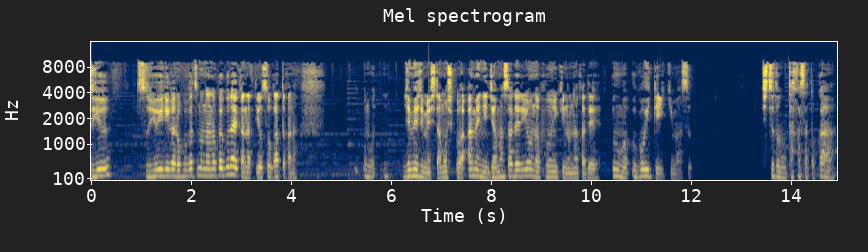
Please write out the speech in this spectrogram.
雨、梅雨入りが6月の7日ぐらいかなって予想があったかな。この、ジメジメしたもしくは雨に邪魔されるような雰囲気の中で、運は動いていきます。湿度の高さとか、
